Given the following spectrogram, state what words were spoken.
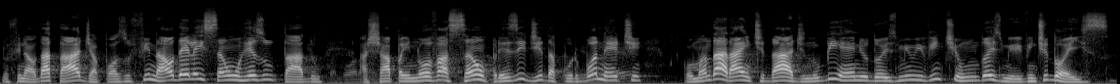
No final da tarde, após o final da eleição, o resultado. A chapa Inovação, presidida por Bonete, comandará a entidade no biênio 2021-2022.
